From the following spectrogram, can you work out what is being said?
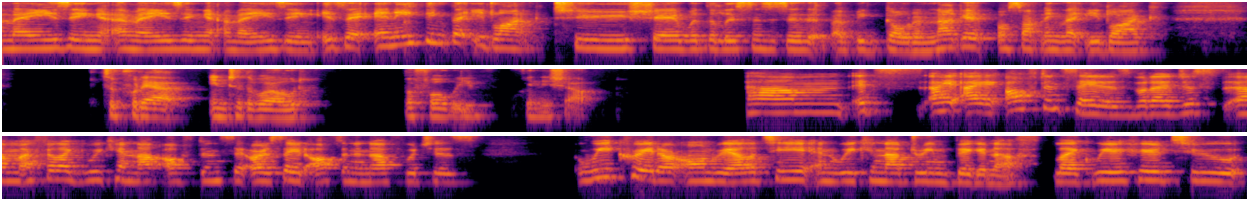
Amazing, amazing, amazing. Is there anything that you'd like to share with the listeners? Is it a big golden nugget or something that you'd like to put out into the world before we finish up? Um, it's I, I often say this, but I just um, I feel like we cannot often say or say it often enough, which is we create our own reality and we cannot dream big enough. Like we're here to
